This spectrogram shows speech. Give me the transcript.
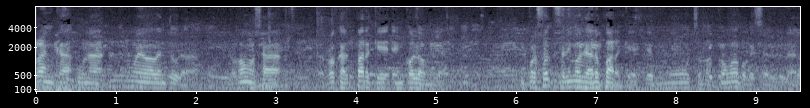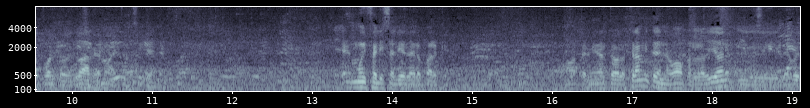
arranca una nueva aventura. Nos vamos a Rock al Parque en Colombia. Y por suerte salimos de Aeroparque, que es mucho más cómodo porque es el aeropuerto del barrio nuestro, así que es muy feliz salir de Aeroparque. Vamos a terminar todos los trámites, nos vamos para el avión y les voy a ir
